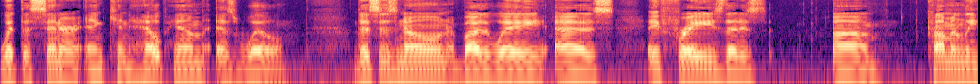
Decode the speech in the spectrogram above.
with the sinner and can help him as well. This is known, by the way, as a phrase that is um, commonly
